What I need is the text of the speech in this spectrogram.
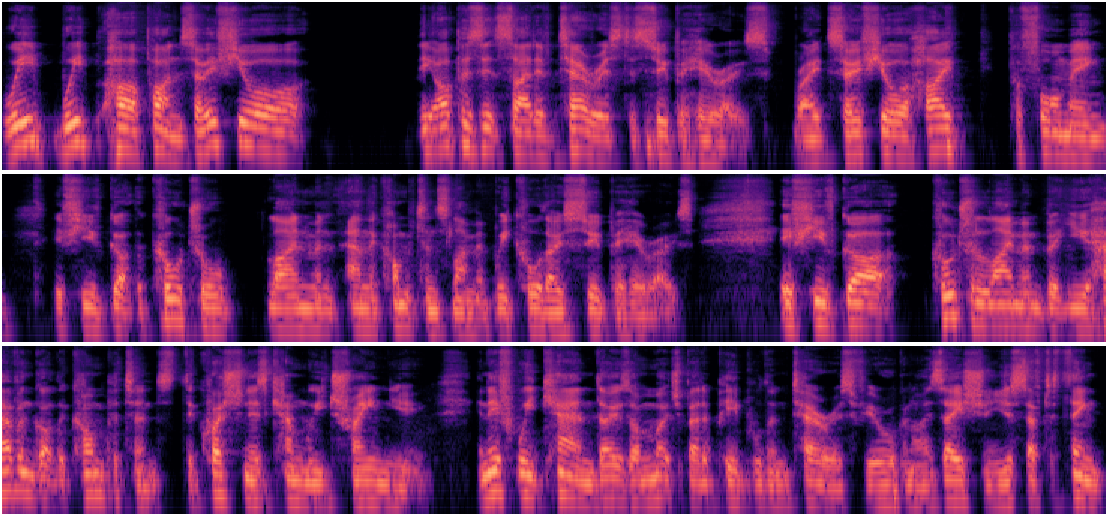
we we harp on so if you're the opposite side of terrorists is superheroes right so if you're high performing if you've got the cultural alignment and the competence alignment we call those superheroes. If you've got cultural alignment but you haven't got the competence the question is can we train you? And if we can those are much better people than terrorists for your organization. You just have to think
